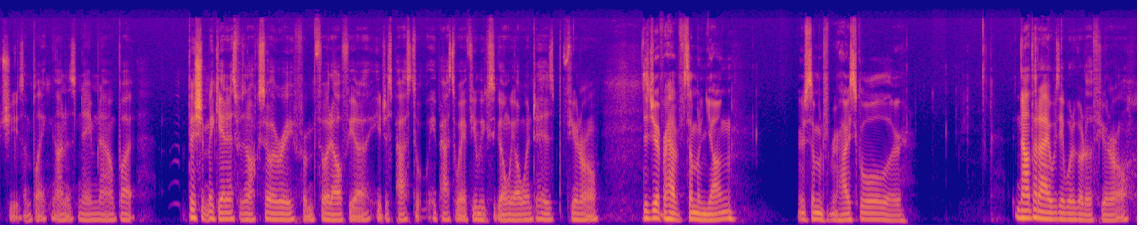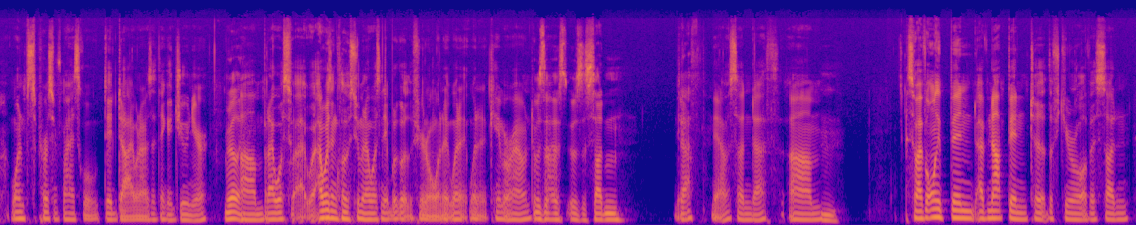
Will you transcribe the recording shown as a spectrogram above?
geez, I'm blanking on his name now, but Bishop Maginnis was an auxiliary from Philadelphia. He just passed. He passed away a few weeks ago, and we all went to his funeral. Did you ever have someone young, or someone from your high school, or Not that I was able to go to the funeral. One person from high school did die when I was, I think, a junior. really? Um, but I was I, I wasn't close to him, and I wasn't able to go to the funeral when it when it when it came around. it was a, Um, it was a sudden yeah. death. yeah, it was a sudden death. Um, Hmm. So I've only been, I've not been to the funeral of a sudden.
